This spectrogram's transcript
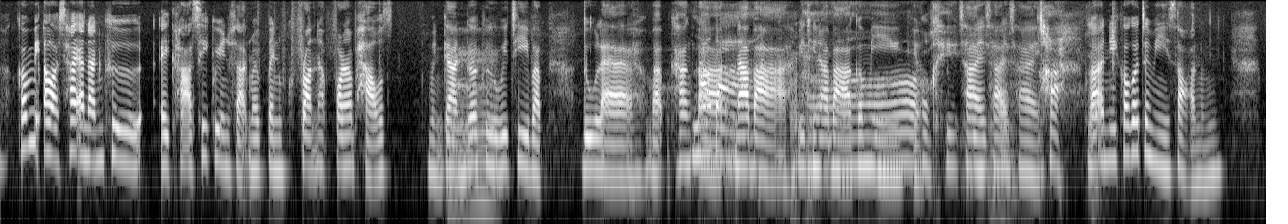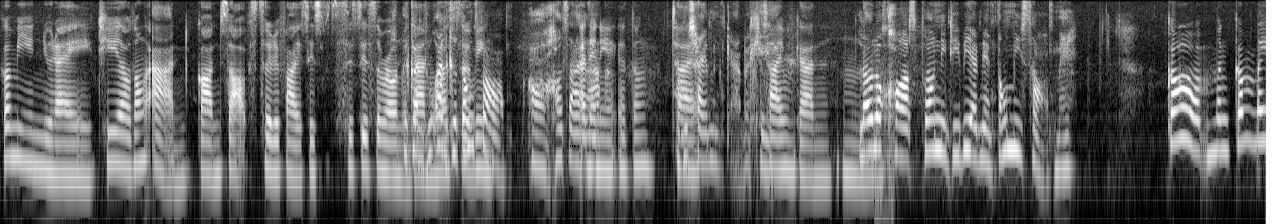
ำก็มีเออใช่อันนั้นคือไอ้คลาสที่ Green Flash มันเป็น front front of house เหมือนกันก็คือวิธีแบบดูแลแบบข้างหน้าบาร์หน้าบาร์วิธีหน้าบาร์ก็มีอ๋อโอเคใช่ใช่ใช่ค่ะแล้วอันนี้เขาก็จะมีสอนก็มีอยู่ในที่เราต้องอ่านก่อนสอบ certified Cicerone เหมือนก่อกันนทุกอันคือต้อง serving สอบอ๋อเข้าใจอันละนี้ต้องต้องใช้เหมือนกันโอเคใช่เหมือนกันอืมแล้วเราคอร์สพวกนี้ที่พี่แยมเรียนต้องมีสอบไหมก็มันก็ไม่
